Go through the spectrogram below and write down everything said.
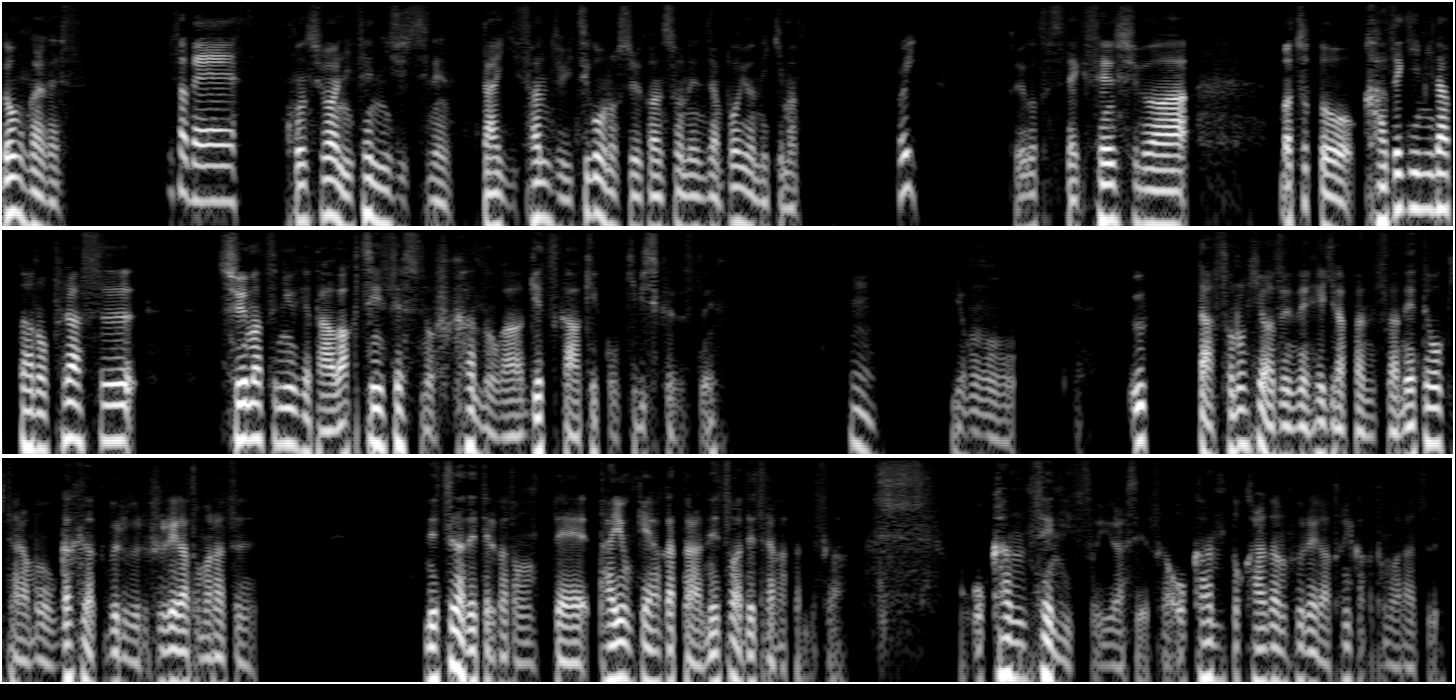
どうもからです。みそでーす。今週は2021年第31号の週刊少年ジャンプを読んでいきます。はい。ということで、先週は、まあちょっと風邪気味だったの、プラス、週末に受けたワクチン接種の副反応が月火結構厳しくてですね。うん。いやもう、打ったその日は全然平気だったんですが、寝て起きたらもうガクガクブルブル震えが止まらず、熱が出てるかと思って体温計測ったら熱は出てなかったんですが、おかん戦率というらしいですが、おかんと体の震えがとにかく止まらず、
